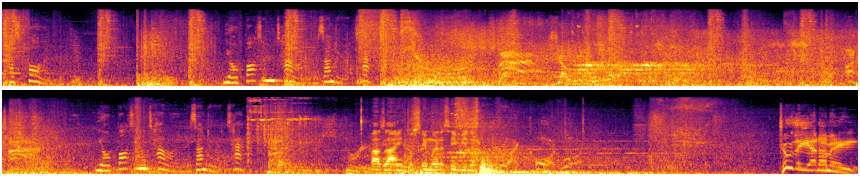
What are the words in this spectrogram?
has fallen. Your bottom tower is under attack. Attack! Your bottom tower is under attack. Vazar, hein? Tô sem mana, sem vida. To the enemy!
